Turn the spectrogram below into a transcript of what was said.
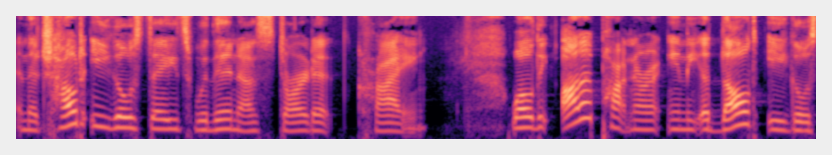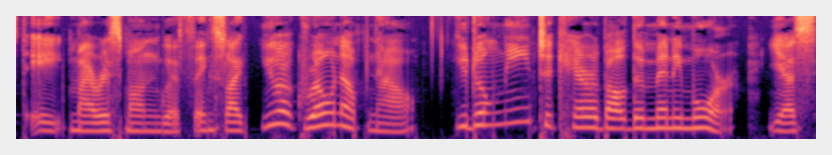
and the child ego states within us started crying. While the other partner in the adult ego state might respond with things like, You are grown up now. You don't need to care about them anymore. Yes,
